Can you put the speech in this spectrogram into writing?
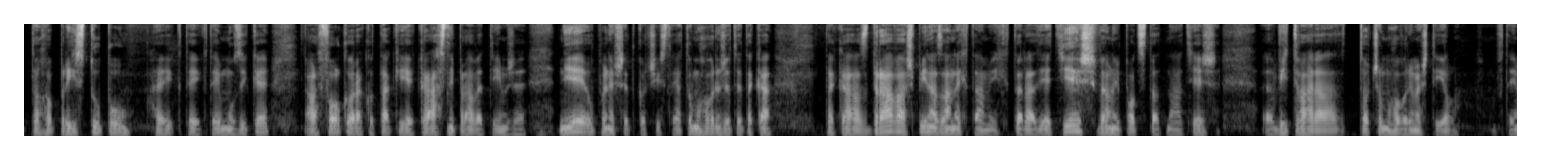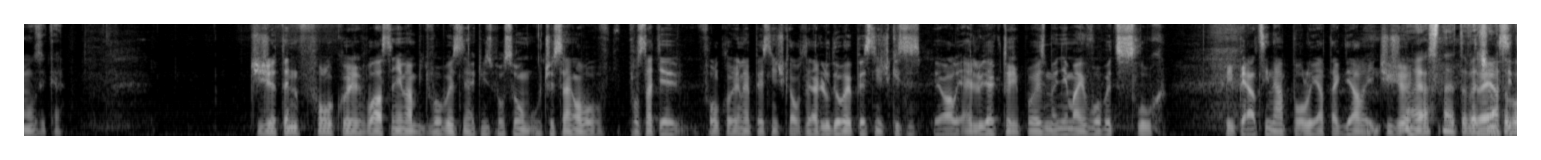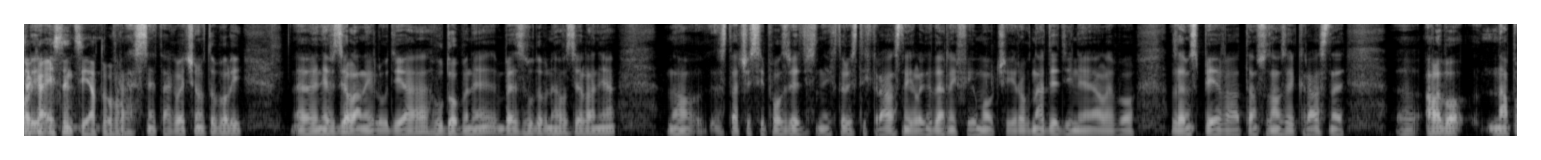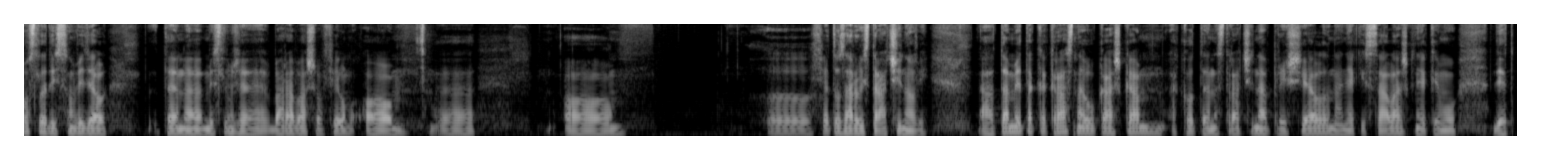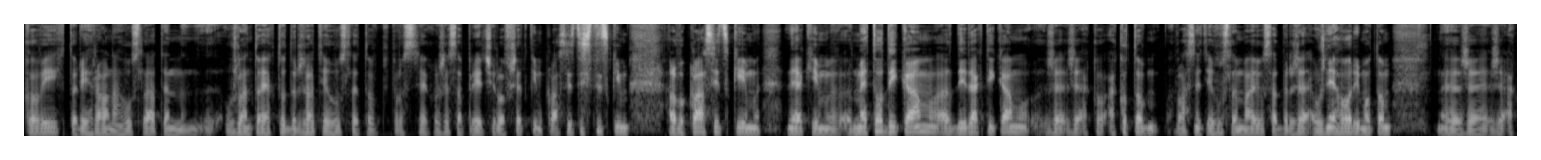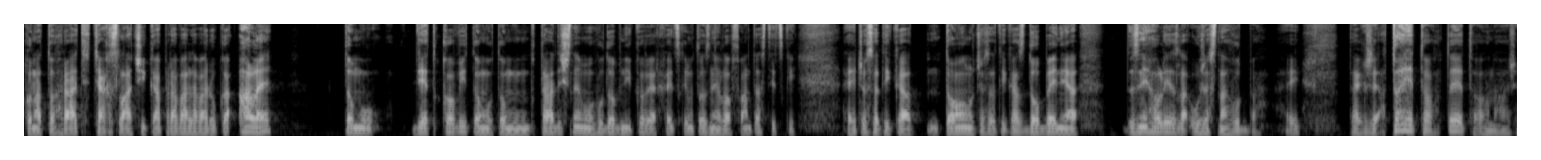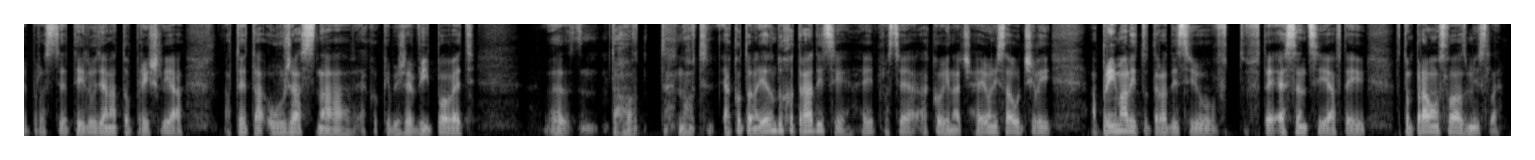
toho prístupu hej, k, tej, k tej muzike, ale folklor ako taký je krásny práve tým, že nie je úplne všetko čisté. Ja tomu hovorím, že to je taká, taká zdravá špina za nechtami, ktorá je tiež veľmi podstatná, tiež e, vytvára to, čo mu hovoríme štýl v tej muzike. Čiže ten folklór vlastne nemá byť vôbec nejakým spôsobom učesaný, lebo v podstate folklórne pesničky, alebo teda ľudové pesničky si spievali aj ľudia, ktorí povedzme nemajú vôbec sluch pri práci na poli a tak ďalej. Čiže no jasné, to, to je asi to boli, taká esencia toho. Presne tak, väčšinou to boli e, nevzdelaní ľudia, hudobné, bez hudobného vzdelania. No, stačí si pozrieť niektorý z tých krásnych legendárnych filmov, či Rok na dedine, alebo Zem spieva, tam sú naozaj krásne Eh, alebo naposledy som videl ten, eh, myslím, že Barabášov film o, eh, o uh, Svetozárovi Stračinovi. A tam je taká krásna ukážka, ako ten Stračina prišiel na nejaký salaš k nejakému detkovi, ktorý hral na husle a ten, už len to, jak to držal tie husle, to proste že sa priečilo všetkým klasicistickým alebo klasickým nejakým metodikám, didaktikám, že, že ako, ako to vlastne tie husle majú sa držať. Už nehovorím o tom, že, že ako na to hrať, ťah sláčika, pravá, ľavá ruka, ale tomu detkovi, tomu, tomu tradičnému hudobníkovi archaickému to znelo fantasticky. Hej, čo sa týka tónu, čo sa týka zdobenia, z neho liezla úžasná hudba. Hej. Takže, a to je to, to je to ono, že proste tí ľudia na to prišli a, a to je tá úžasná, ako keby, že výpoveď e, toho, no, ako to, jednoducho tradície, hej, proste ako inač. Hej, oni sa učili a príjmali tú tradíciu v, v tej esencii a v, tej, v tom pravom slova zmysle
